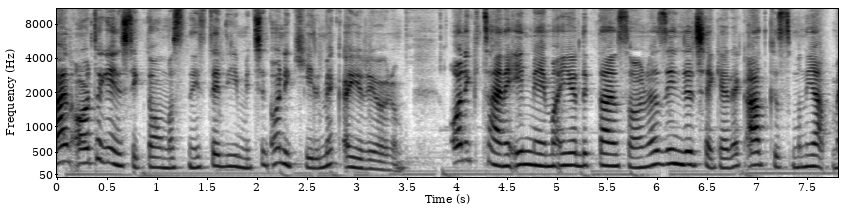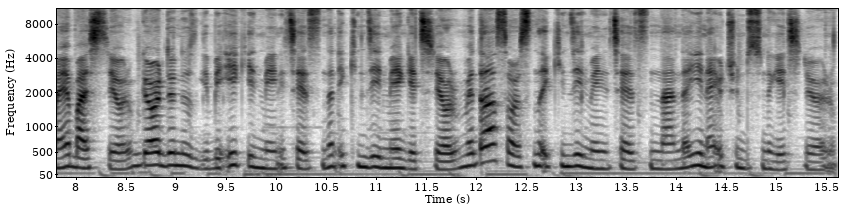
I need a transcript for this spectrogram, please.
Ben orta genişlikte olmasını istediğim için 12 ilmek ayırıyorum. 12 tane ilmeğimi ayırdıktan sonra zincir çekerek alt kısmını yapmaya başlıyorum. Gördüğünüz gibi ilk ilmeğin içerisinden ikinci ilmeğe geçiriyorum ve daha sonrasında ikinci ilmeğin içerisinden de yine üçüncüsünü geçiriyorum.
